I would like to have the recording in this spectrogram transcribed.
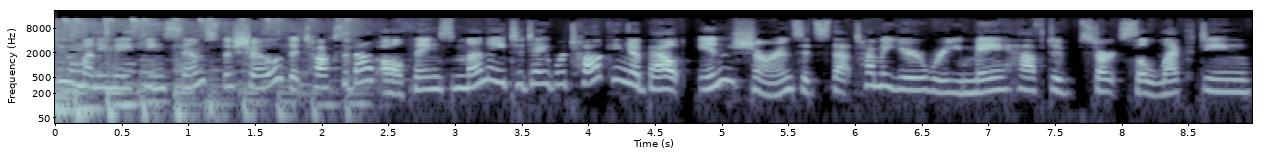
to Money Making Sense, the show that talks about all things money. Today we're talking about insurance. It's that time of year where you may have to start selecting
